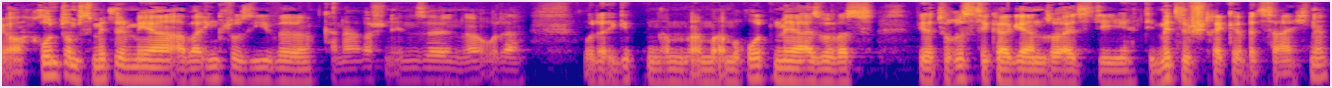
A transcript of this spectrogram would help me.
ja, rund ums Mittelmeer, aber inklusive Kanarischen Inseln ne, oder, oder Ägypten am, am, am Roten Meer, also was wir Touristiker gern so als die, die Mittelstrecke bezeichnen.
